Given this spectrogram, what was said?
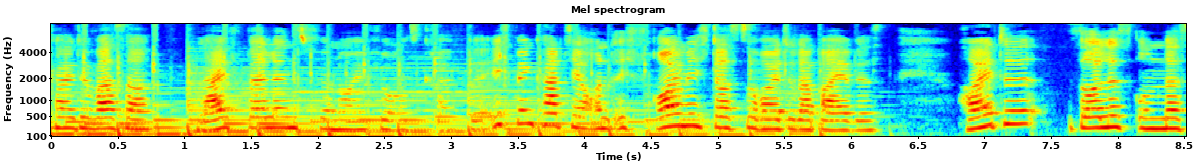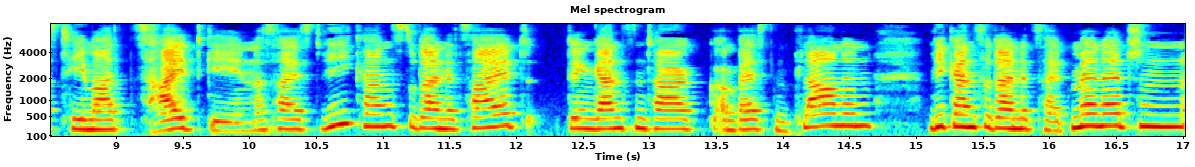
kalte Wasser. Life Balance für neue Führungskräfte. Ich bin Katja und ich freue mich, dass du heute dabei bist. Heute soll es um das Thema Zeit gehen. Das heißt, wie kannst du deine Zeit den ganzen Tag am besten planen? Wie kannst du deine Zeit managen?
